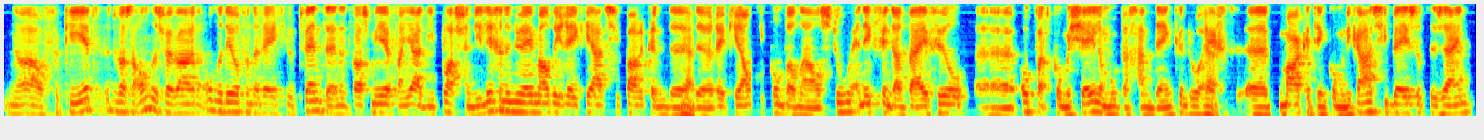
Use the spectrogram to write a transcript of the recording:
nou, verkeerd. Het was anders. Wij waren een onderdeel van de regio Twente. En het was meer van, ja, die plassen die liggen er nu eenmaal, die recreatieparken. De, de recreant die komt wel naar ons toe. En ik vind dat wij veel, uh, ook wat commerciëler moeten gaan denken. Door echt uh, marketing, communicatie bezig te zijn.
